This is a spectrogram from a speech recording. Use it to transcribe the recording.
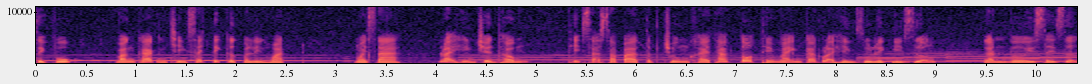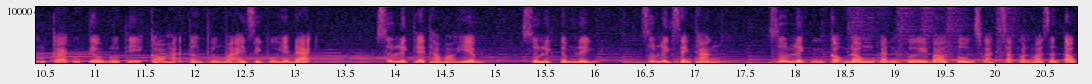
dịch vụ bằng các chính sách tích cực và linh hoạt. Ngoài ra, loại hình truyền thống, thị xã Sapa tập trung khai thác tốt thế mạnh các loại hình du lịch nghỉ dưỡng, gắn với xây dựng các tiểu đô thị có hạ tầng thương mại dịch vụ hiện đại, du lịch thể thao mạo hiểm, du lịch tâm linh, du lịch danh thắng, du lịch cộng đồng gắn với bảo tồn bản sắc văn hóa dân tộc,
